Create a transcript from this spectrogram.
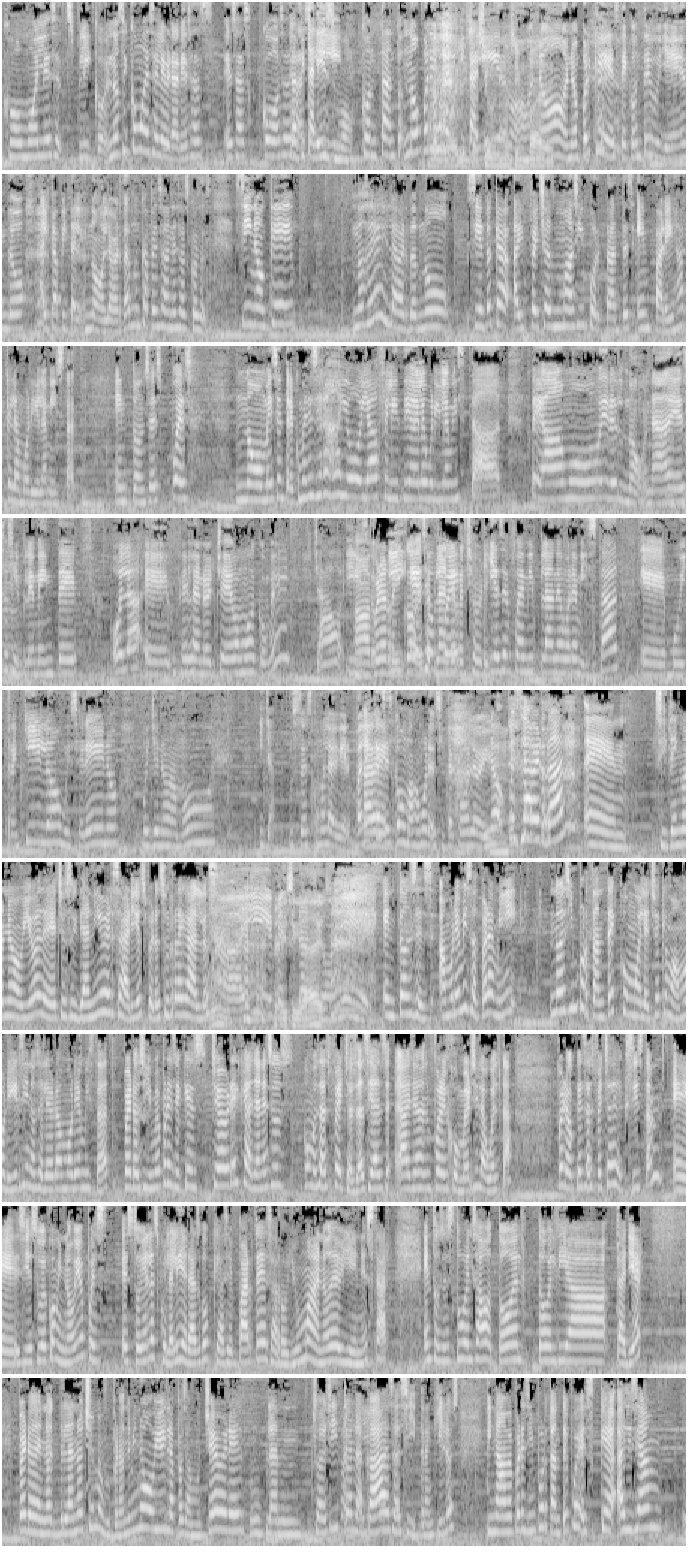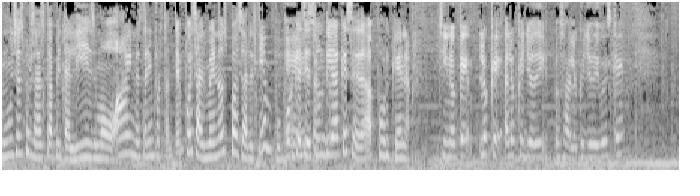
¿Cómo les explico? No sé cómo de celebrar esas, esas cosas. Capitalismo. así, con tanto. No por el La capitalismo. No, no porque esté contribuyendo al capitalismo. No, la verdad nunca he pensado en esas cosas. Sino que no sé, la verdad no. Siento que hay fechas más importantes en pareja que el amor y la amistad. Entonces, pues, no me centré como en decir, ay, hola, feliz día del amor y la amistad, te amo. eres-". No, nada de eso, simplemente, hola, eh, en la noche vamos a comer. Chao, y Ah, listo. pero Y rico, ese plan fue- chévere. Y ese fue mi plan de amor y amistad, eh, muy tranquilo, muy sereno, muy lleno de amor. Y ya, ¿ustedes cómo la vivieron? Vale, A que es como más amorosita, ¿cómo la vivieron? No, pues la verdad, eh, sí tengo novio. De hecho, soy de aniversario. Espero sus regalos. Ay, Felicidades. Entonces, amor y amistad para mí no es importante como el hecho de que me va a morir si no celebro amor y amistad, pero sí me parece que es chévere que hayan esos como esas fechas, así as- hayan por el comercio y la vuelta, pero que esas fechas existan. Eh, si estuve con mi novio, pues estoy en la escuela de liderazgo que hace parte de desarrollo humano, de bienestar. Entonces estuve el sábado todo el todo el día taller. Pero de, no- de la noche me fui para donde mi novio y la pasamos chévere, un plan suavecito en la casa, así, tranquilos. Y nada, me parece importante pues que así sean muchas personas capitalismo, ay, no es tan importante, pues al menos pasar el tiempo, porque si es un día que se da, ¿por qué no? sino que lo que a lo que yo digo, o sea, lo que yo digo es que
